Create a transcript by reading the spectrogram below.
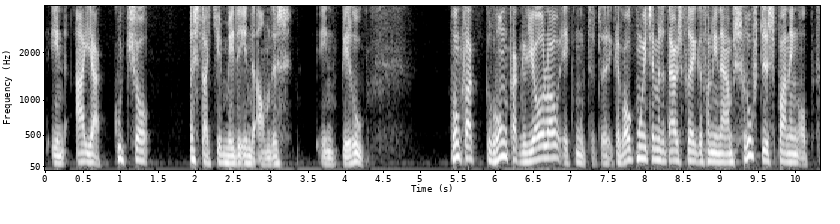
in Ayacucho... een stadje midden in de Andes in Peru. Ron Cagliolo, ik, moet het, ik heb ook moeite met het uitspreken van die naam... schroeft de spanning op.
